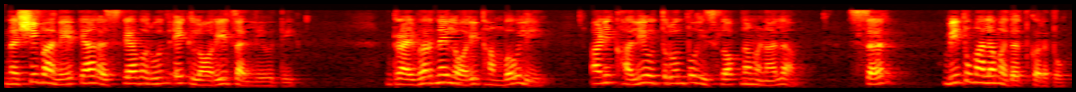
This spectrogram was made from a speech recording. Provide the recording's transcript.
नशिबाने त्या रस्त्यावरून एक लॉरी चालली होती. ड्रायव्हरने लॉरी थांबवली आणि खाली उतरून तो हिस्लॉपना म्हणाला सर मी तुम्हाला मदत करतो.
